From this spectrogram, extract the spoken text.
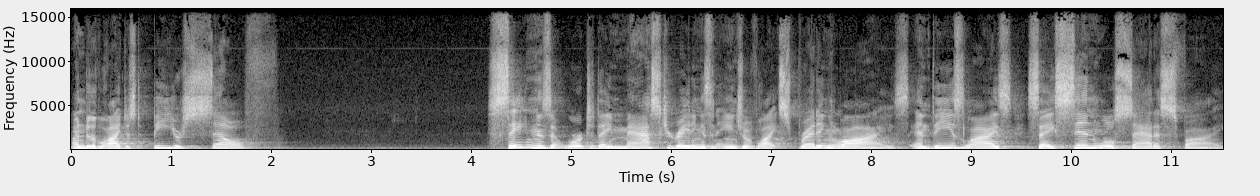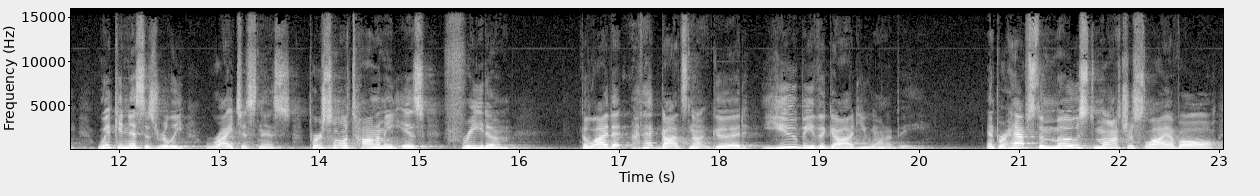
under the lie just be yourself Satan is at work today masquerading as an angel of light, spreading lies. And these lies say sin will satisfy. Wickedness is really righteousness. Personal autonomy is freedom. The lie that that God's not good, you be the God you want to be. And perhaps the most monstrous lie of all,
